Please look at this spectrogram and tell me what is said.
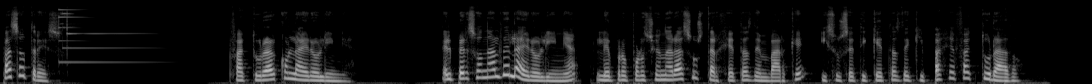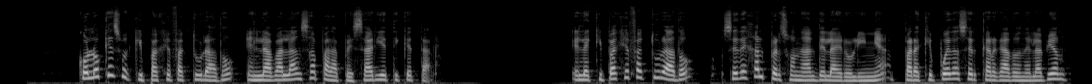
Paso 3. Facturar con la aerolínea. El personal de la aerolínea le proporcionará sus tarjetas de embarque y sus etiquetas de equipaje facturado Coloque su equipaje facturado en la balanza para pesar y etiquetar. El equipaje facturado se deja al personal de la aerolínea para que pueda ser cargado en el avión.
